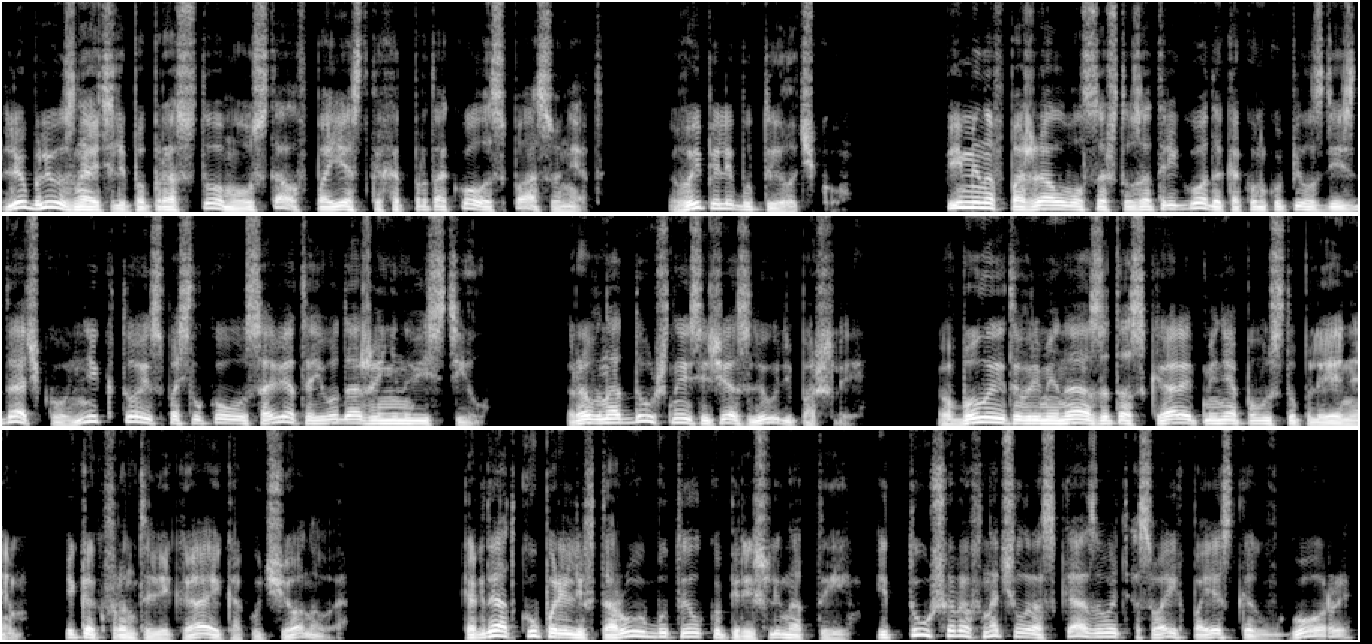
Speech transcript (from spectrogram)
Люблю, знаете ли, по-простому, устал в поездках от протокола, спасу нет. Выпили бутылочку. Пименов пожаловался, что за три года, как он купил здесь дачку, никто из поселкового совета его даже и не навестил. Равнодушные сейчас люди пошли. В былые-то времена затаскали меня по выступлениям, и как фронтовика, и как ученого. Когда откупорили вторую бутылку, перешли на «ты», и Тушеров начал рассказывать о своих поездках в горы,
